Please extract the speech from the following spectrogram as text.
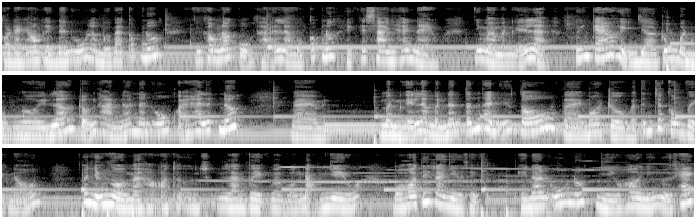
Còn đàn ông thì nên uống là 13 cốc nước, nhưng không nói cụ thể là một cốc nước thì cái size như thế nào. Nhưng mà mình nghĩ là khuyến cáo hiện giờ trung bình một người lớn trưởng thành nó nên uống khoảng 2 lít nước. Và mình nghĩ là mình nên tính thêm yếu tố về môi trường và tính chất công việc nữa. Có những người mà họ thường làm việc và vận động nhiều mồ hôi tiết ra nhiều thì thì nên uống nước nhiều hơn những người khác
